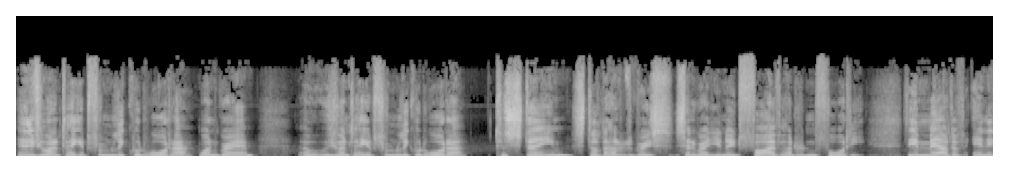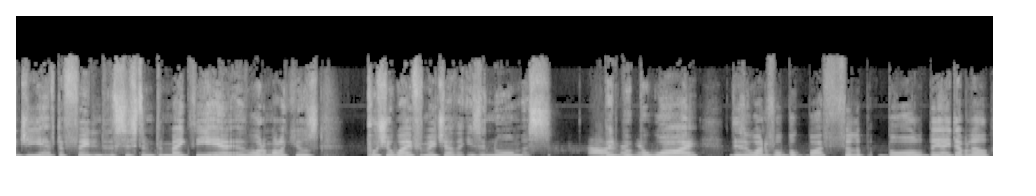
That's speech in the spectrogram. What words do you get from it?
And then if you want to take it from liquid water, one gram, uh, if you want to take it from liquid water to steam, still at 100 degrees centigrade, you need 540. The amount of energy you have to feed into the system to make the, air, the water molecules push away from each other is enormous. Oh, but, okay, but, yep. but why? There's a wonderful book by Philip Ball, B-A-L-L,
